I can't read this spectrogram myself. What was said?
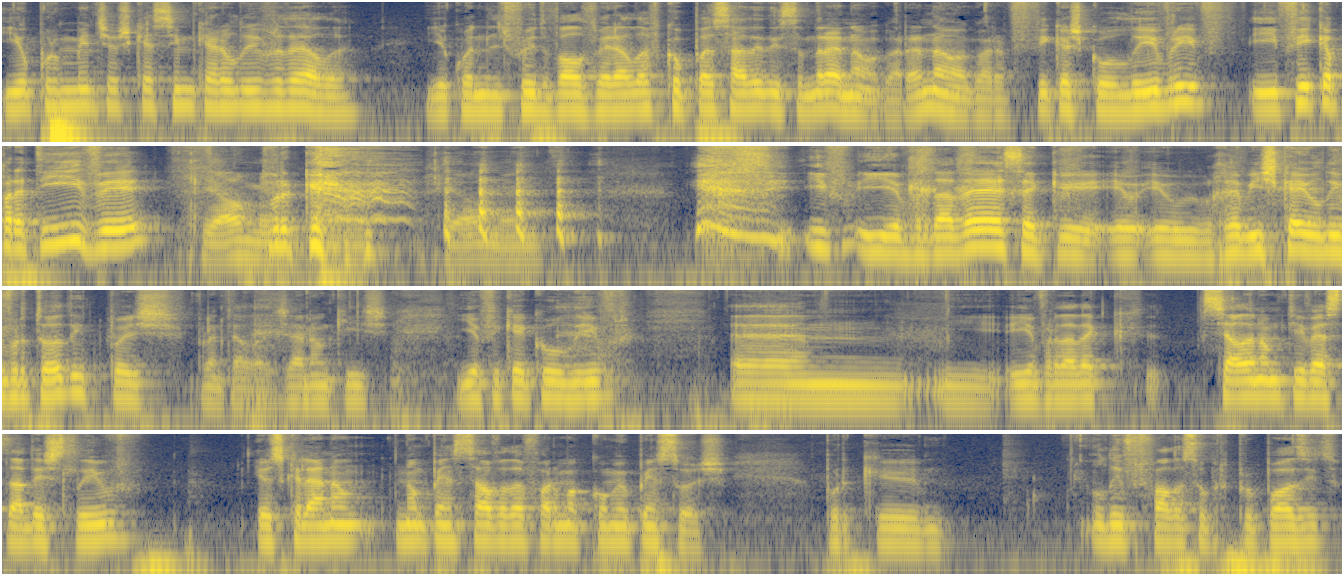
e eu por momentos eu esqueci-me que era o livro dela. E eu quando lhe fui devolver ela ficou passada e disse André, não, agora não, agora ficas com o livro e, e fica para ti e vê. Realmente. Porque... Realmente. E, e, a verdade é essa, que eu, eu rabisquei o livro todo e depois, pronto, ela já não quis. E eu fiquei com o livro. Um, e, e, a verdade é que se ela não me tivesse dado este livro, eu se calhar não, não pensava da forma como eu penso hoje. Porque o livro fala sobre propósito,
